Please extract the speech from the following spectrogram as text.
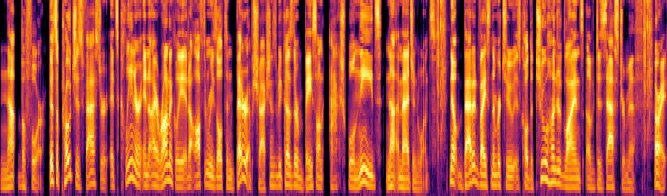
not before. This approach is faster, it's cleaner, and ironically, it often results in better abstractions because they're based on actual needs, not imagined ones. Now, bad advice number two is called the 200 lines of disaster myth. All right.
